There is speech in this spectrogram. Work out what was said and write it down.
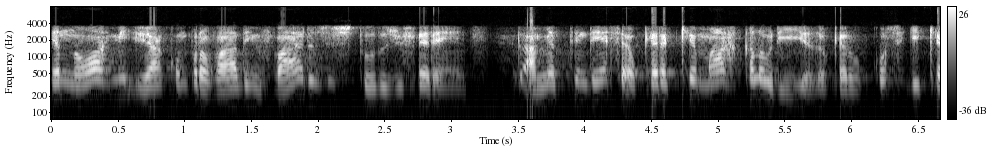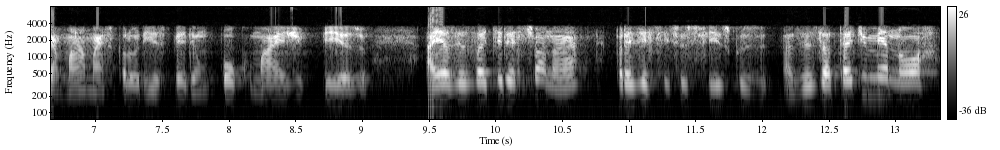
enorme, já comprovada em vários estudos diferentes. A minha tendência é eu quero é queimar calorias, eu quero conseguir queimar mais calorias, perder um pouco mais de peso. Aí às vezes vai direcionar para exercícios físicos, às vezes até de menor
